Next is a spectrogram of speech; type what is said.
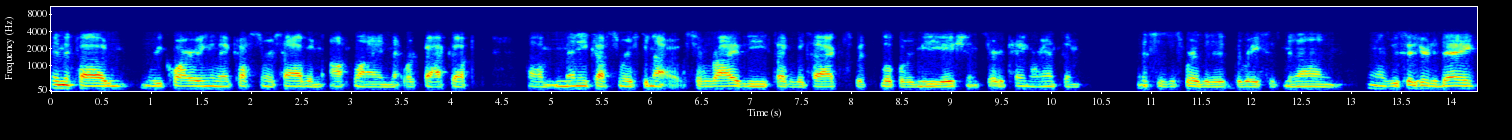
in the cloud, requiring that customers have an offline network backup. Um, many customers could not survive these type of attacks with local remediation, started paying ransom. This is just where the, the race has been on. As we sit here today,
